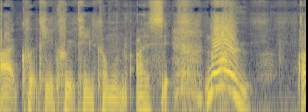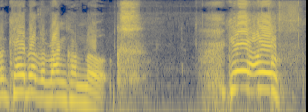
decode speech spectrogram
Alright, quickly, quickly, come on. I see. No! I don't care about the rank unlocks. Get off!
